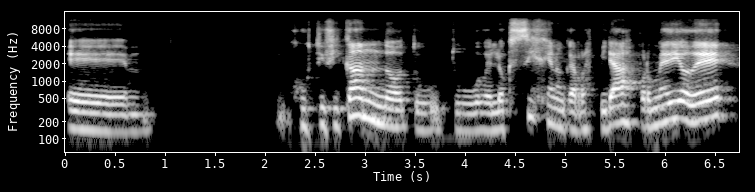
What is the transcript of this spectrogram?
eh, justificando tu, el oxígeno que respirás por medio de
